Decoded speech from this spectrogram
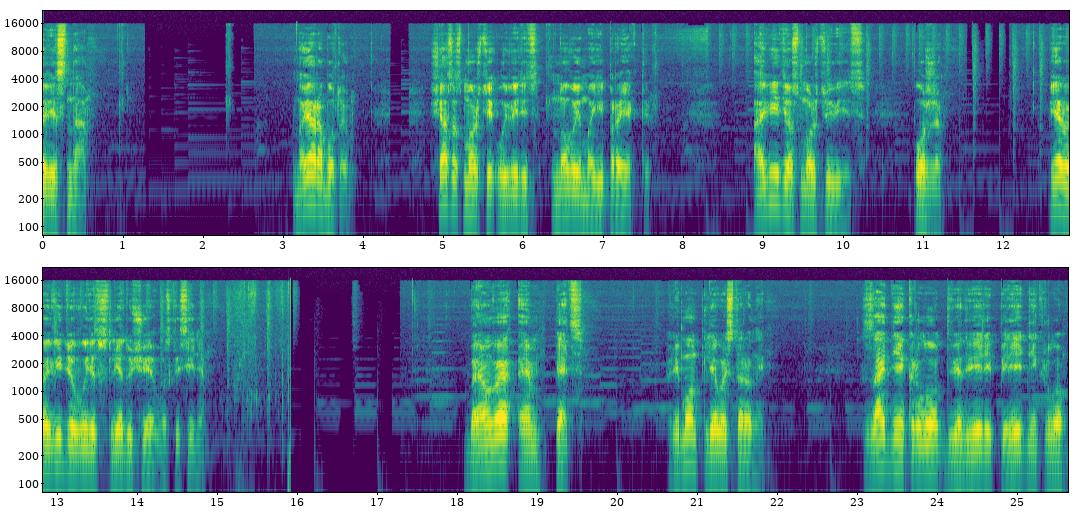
весна. Но я работаю. Сейчас вы сможете увидеть новые мои проекты. А видео сможете увидеть позже. Первое видео выйдет в следующее воскресенье. BMW M5. Ремонт левой стороны. Заднее крыло, две двери, переднее крыло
